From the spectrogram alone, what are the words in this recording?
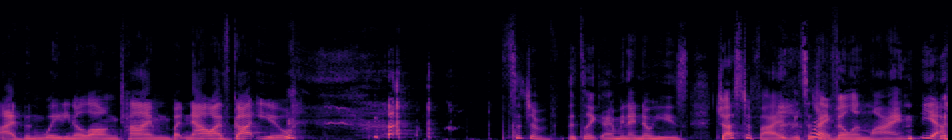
"I've been waiting a long time, but now I've got you." Such a. It's like I mean I know he's justified, but it's such Right. a villain line. Yeah.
